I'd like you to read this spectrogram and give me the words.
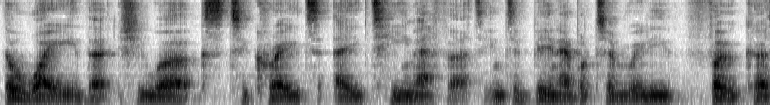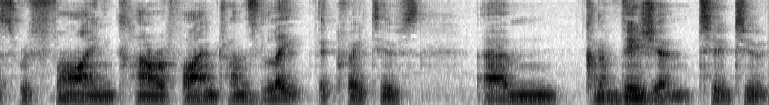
the way that she works to create a team effort into being able to really focus, refine, clarify, and translate the creative's um, kind of vision to, to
